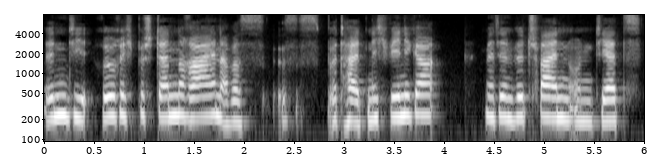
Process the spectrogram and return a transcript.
in die Röhrichtbestände rein, aber es, es wird halt nicht weniger mit den Wildschweinen. Und jetzt,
